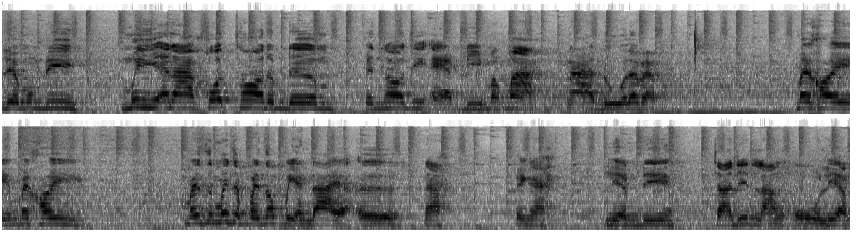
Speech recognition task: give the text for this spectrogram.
เรียมมุมดีมีอนาคตท่อเดิมๆเป็นท่อที่แอบดีมากๆนะดูแล้วแบบ ไม่ค่อยไม่ค่อยไม่ไม่จำเป็นต้องเปลี่ยนได้อะเออนะเป็นไงเรียมดีจานดินหลังโอ้เรียบ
